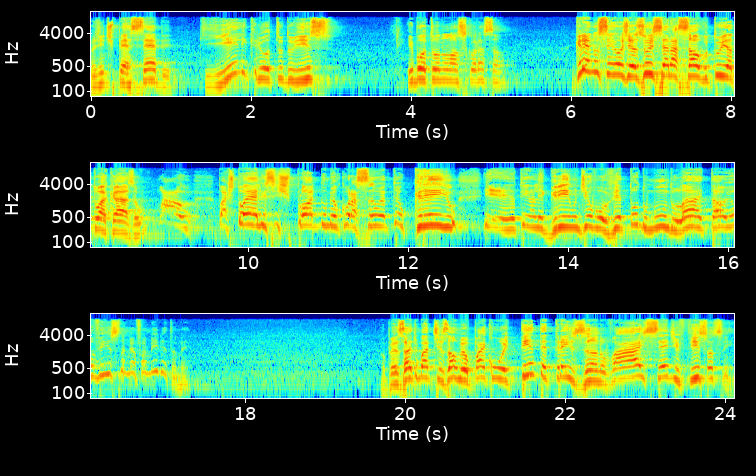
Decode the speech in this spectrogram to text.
A gente percebe que ele criou tudo isso e botou no nosso coração. Crê no Senhor Jesus, será salvo tu e a tua casa. Uau! Pastor isso explode no meu coração, eu, eu creio, eu tenho alegria, um dia eu vou ver todo mundo lá e tal. Eu vi isso na minha família também. Apesar de batizar o meu pai com 83 anos, vai ser difícil assim.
